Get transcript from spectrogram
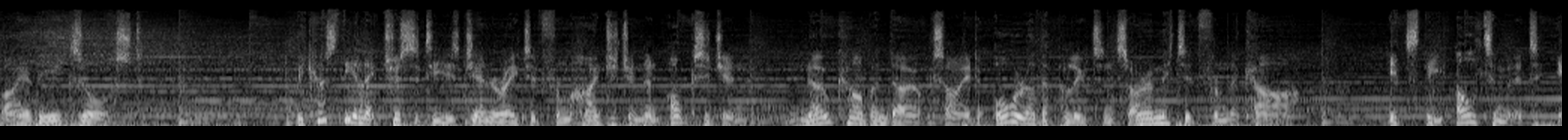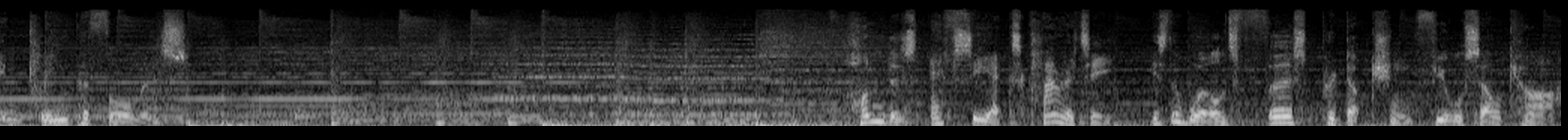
via the exhaust. Because the electricity is generated from hydrogen and oxygen, no carbon dioxide or other pollutants are emitted from the car. It's the ultimate in clean performance. Honda's FCX Clarity is the world's first production fuel cell car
